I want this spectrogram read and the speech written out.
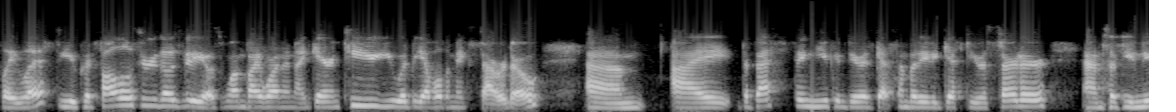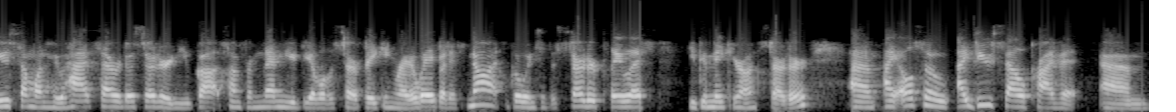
playlist. You could follow through those videos one by one, and I guarantee you, you would be able to make sourdough. Um, I the best thing you can do is get somebody to gift you a starter. Um, so if you knew someone who had sourdough starter and you got some from them, you'd be able to start baking right away. But if not, go into the starter playlist. You can make your own starter. Um, I also I do sell private um,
